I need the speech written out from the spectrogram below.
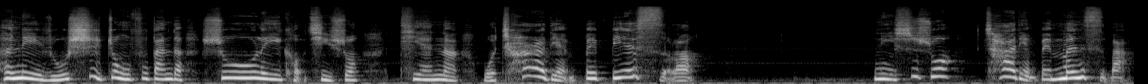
亨利如释重负般的舒了一口气，说：“天哪，我差点被憋死了。”你是说差点被闷死吧？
